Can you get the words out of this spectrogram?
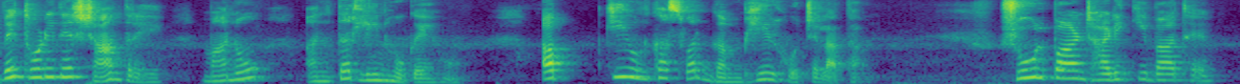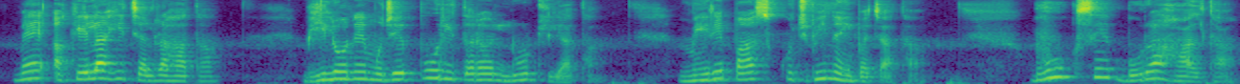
वे थोड़ी देर शांत रहे। मानो अंतरलीन हो गए हों। अब की उनका स्वर गंभीर हो चला था। शूलपान झाड़ी की बात है। मैं अकेला ही चल रहा था। भीलों ने मुझे पूरी तरह लूट लिया था। मेरे पास कुछ भी नहीं बचा था। भूख से बुरा हाल था।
